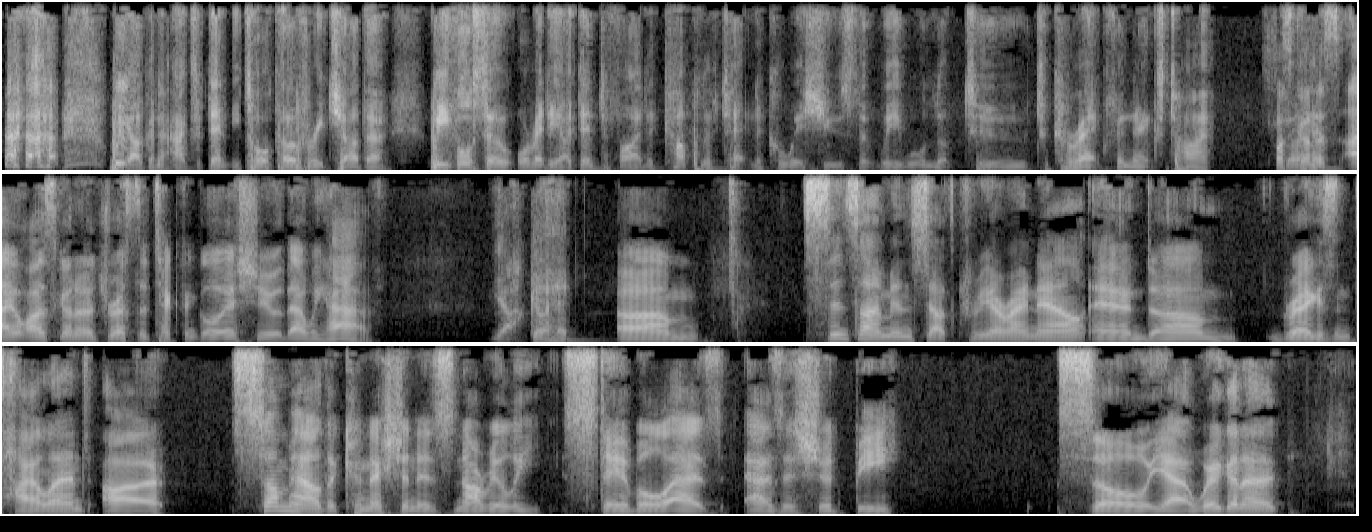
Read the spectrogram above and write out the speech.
we are going to accidentally talk over each other. We've also already identified a couple of technical issues that we will look to, to correct for next time. I was going to I was going to address the technical issue that we have. Yeah, go ahead um, since I'm in South Korea right now and um, Greg is in Thailand, uh, somehow the connection is not really stable as as it should be. So yeah, we're gonna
